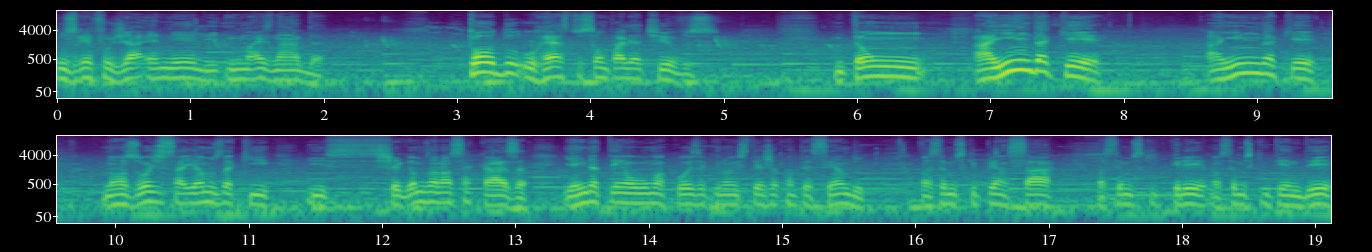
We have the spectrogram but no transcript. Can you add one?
nos refugiar é nele, em mais nada. Todo o resto são paliativos. Então, ainda que, ainda que nós hoje saiamos daqui e chegamos à nossa casa e ainda tem alguma coisa que não esteja acontecendo, nós temos que pensar, nós temos que crer, nós temos que entender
